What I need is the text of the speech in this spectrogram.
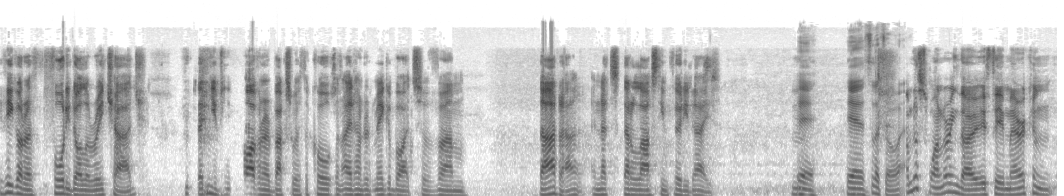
If he got a forty dollar recharge, that gives you five hundred bucks worth of calls and eight hundred megabytes of um, data, and that's that'll last him thirty days. Yeah. Yeah. So that's all right. I'm just wondering though if the American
